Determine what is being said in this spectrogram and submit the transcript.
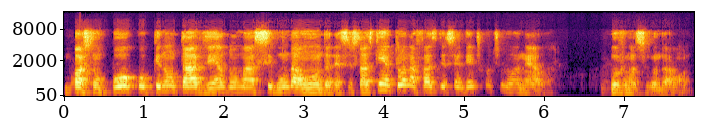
mostra um pouco que não está havendo uma segunda onda nesses estados. Quem entrou na fase descendente continua nela. houve uma segunda onda.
